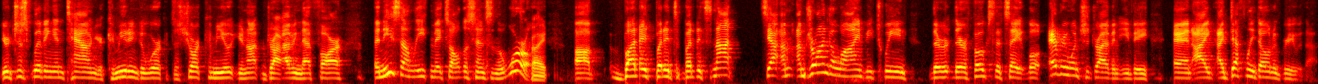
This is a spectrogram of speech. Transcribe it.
you're just living in town, you're commuting to work, it's a short commute, you're not driving that far. A Nissan Leaf makes all the sense in the world. Right. Uh, but it but it's but it's not see I'm I'm drawing a line between there there are folks that say, well, everyone should drive an EV, and I, I definitely don't agree with that.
